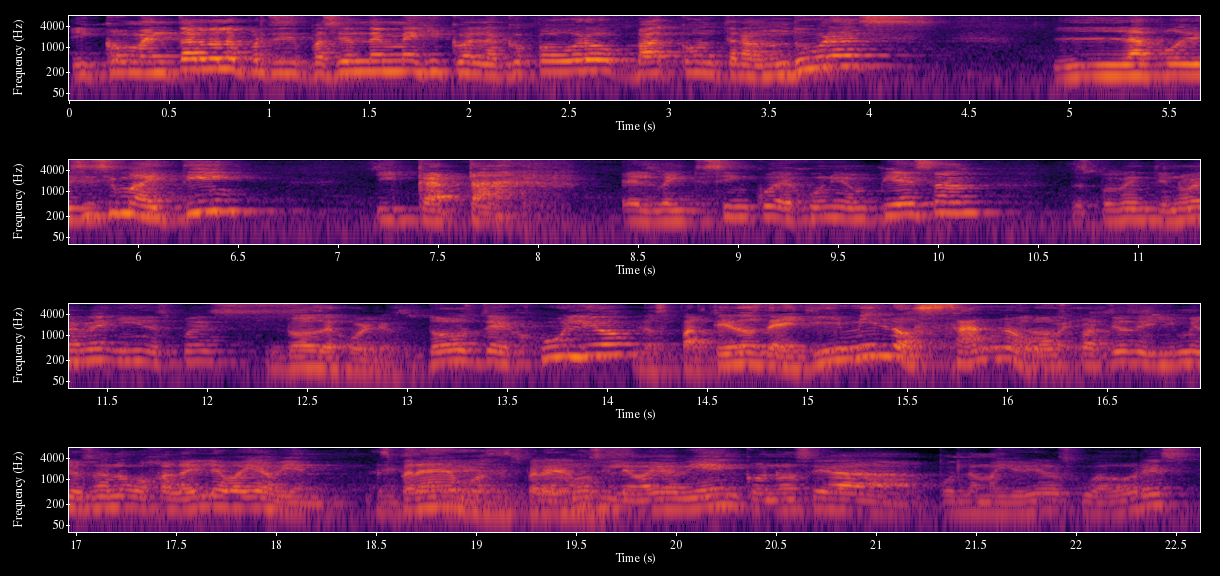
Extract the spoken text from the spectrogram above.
Y comentar de la participación de México en la Copa Oro va contra Honduras, la poderosísima Haití y Qatar. El 25 de junio empiezan, después 29 y después 2 de julio. 2 de julio. Los partidos de Jimmy Lozano. Los partidos de Jimmy Lozano, ojalá y le vaya bien. Esperemos, Este, esperemos. y le vaya bien. Conoce a pues, la mayoría de los jugadores.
